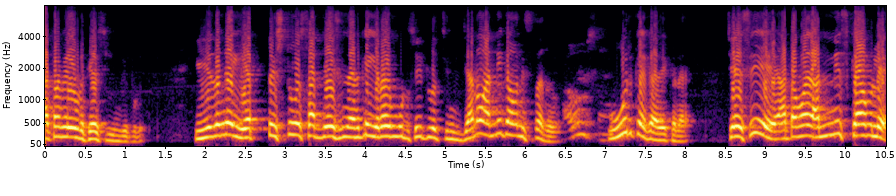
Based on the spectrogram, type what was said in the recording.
అతని మీద కూడా కేసులు ఉంది ఇప్పుడు. ఈ విధంగా ఎట్ట ఇష్టం సార్ చేసిన దానికి ఇరవై మూడు సీట్లు వచ్చింది. జనం అన్ని గమనిస్తారు. ఊరికే కాదు ఇక్కడ. చేసి అట అన్ని స్కాములే.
